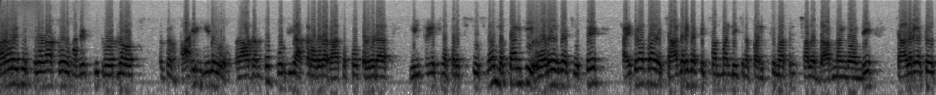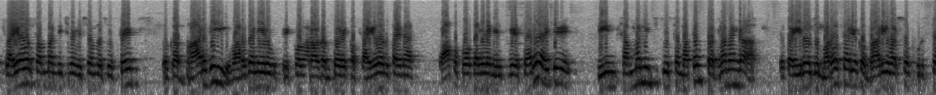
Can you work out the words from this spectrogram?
మరోవైపు పురాణాపూర్ హండ్రెడ్ ఫీట్ రోడ్లో ఒక భారీ నీరు రావడంతో పూర్తిగా అక్కడ కూడా రాకపోకలు కూడా నిలిపివేసిన పరిస్థితి చూస్తున్నాం. మొత్తానికి ఓవరాల్గా చూస్తే హైదరాబాద్ చాదరగట్టుకి సంబంధించిన పరిస్థితి మాత్రం చాలా దారుణంగా ఉంది. చాదరగట్టు ఫ్లైఓవర్ సంబంధించిన విషయంలో చూస్తే ఒక భారీ వరద నీరు ఎక్కువ రావడంతో ఒక ఫ్లైఓవర్ పైన రాకపోకలు కూడా నిలిపివేశారు. అయితే దీనికి సంబంధించి చూస్తే మాత్రం ప్రధానంగా ఒక ఈ రోజు మరోసారి ఒక భారీ వర్షం కురిస్తే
